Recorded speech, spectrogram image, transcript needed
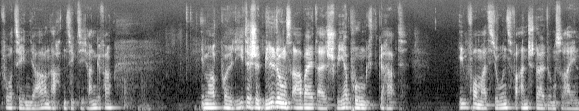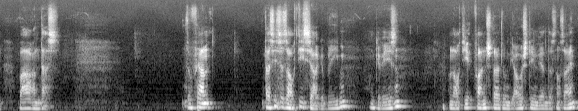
vor zehn Jahren, 78 angefangen, immer politische Bildungsarbeit als Schwerpunkt gehabt. Informationsveranstaltungsreihen waren das. Insofern, das ist es auch dieses Jahr geblieben und gewesen. Und auch die Veranstaltungen, die ausstehen, werden das noch sein.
